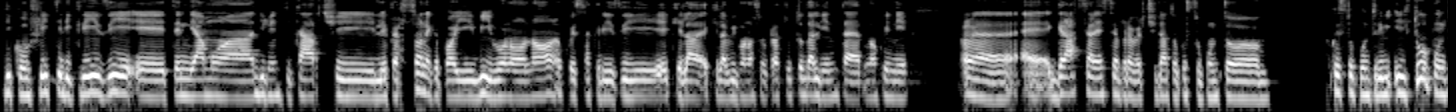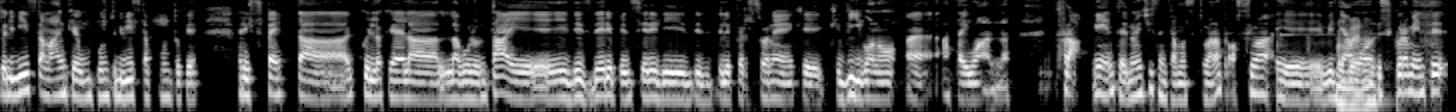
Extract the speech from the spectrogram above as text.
di conflitti, di crisi e tendiamo a dimenticarci le persone che poi vivono no? questa crisi e che la, che la vivono soprattutto dall'interno. Quindi eh, grazie Alessia per averci dato questo punto di, il tuo punto di vista, ma anche un punto di vista appunto che rispetta quello che è la, la volontà e, i desideri e pensieri di, di, delle persone che, che vivono eh, a Taiwan. Fra niente, noi ci sentiamo settimana prossima e vediamo, sicuramente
